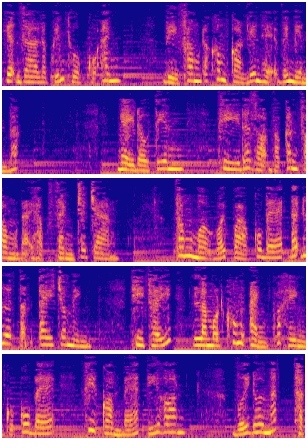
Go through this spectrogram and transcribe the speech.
hiện giờ là quyến thuộc của anh, vì Phong đã không còn liên hệ với miền Bắc. Ngày đầu tiên, khi đã dọn vào căn phòng đại học dành cho chàng, Phong mở gói quà cô bé đã đưa tận tay cho mình, thì thấy là một khung ảnh có hình của cô bé khi còn bé tí hon, với đôi mắt thật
